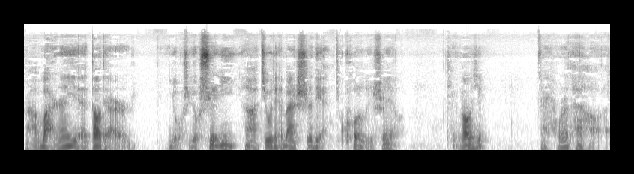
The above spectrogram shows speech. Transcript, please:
啊，晚上也到点有有睡意啊，九点半十点就困了就睡了，挺高兴。哎，我说太好了，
